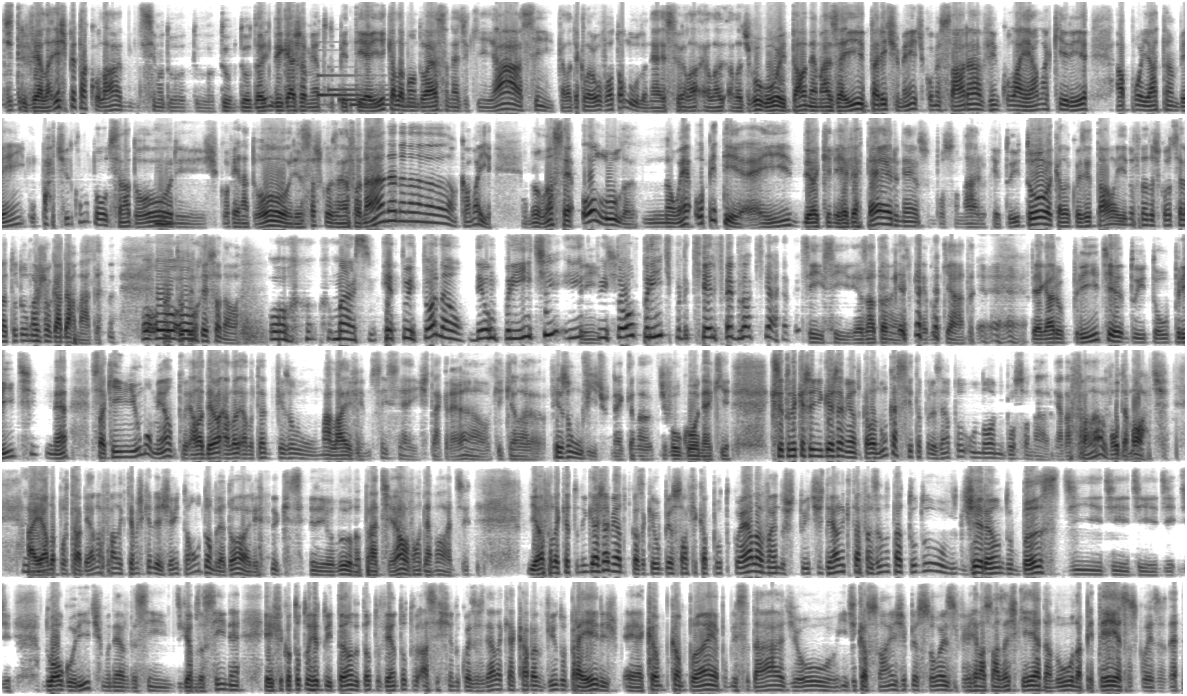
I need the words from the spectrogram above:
de Trivela espetacular em cima do, do, do, do, do engajamento do PT aí, que ela mandou essa, né, de que, ah, sim, que ela declarou voto ao Lula, né, isso ela, ela, ela divulgou e tal, né, mas aí, aparentemente, começaram a vincular ela a querer apoiar também o partido como um todo, senadores, hum. governadores, essas coisas, né, ela falou, não, não, não, não, não, não, não, calma aí, o meu lance é o Lula, não é o PT, aí deu aquele revertério, né, o Bolsonaro retuitou, aquela coisa e tal, e no final das contas era tudo uma jogada armada. Ô, Foi ô, tudo ô, intencional. Ô, Márcio, retweetou não. Deu um print e Print. tweetou o print porque ele foi bloqueado. Sim, sim, exatamente, porque é bloqueado. Pegaram o print, tweetou o print, né? Só que em nenhum momento ela deu, ela, ela até fez uma live, não sei se é Instagram, o que que ela fez um vídeo, né? Que ela divulgou, né? Que, que isso tudo é questão de engajamento, porque ela nunca cita, por exemplo, o nome Bolsonaro. Ela fala ah, Voldemort. Aí ela, por tabela, fala que temos que eleger então o Dumbledore, que seria o Lula, pra tirar o Voldemort. E ela fala que é tudo engajamento, por causa que o pessoal fica puto com ela, vai nos tweets dela, que tá fazendo, tá tudo gerando buzz de, de, de, de- de- do algoritmo, né? Assim, digamos assim, né? Eles ficam tanto retweetando, tanto vendo, tanto assistindo coisas dela, que acaba vindo para eles é, cam- campanha, publicidade ou indicações de pessoas relacionadas à esquerda, Lula, PT, essas coisas, né?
